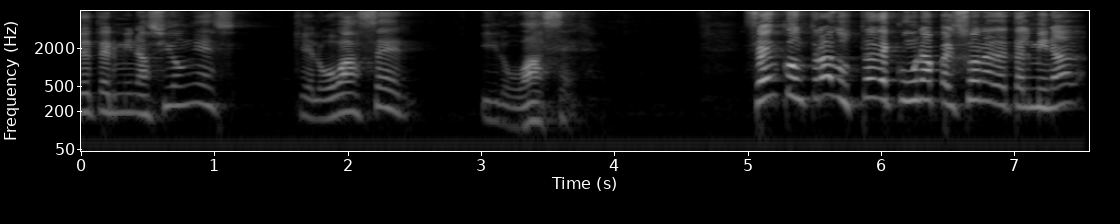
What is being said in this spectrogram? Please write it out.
determinación es que lo va a hacer y lo va a hacer. ¿Se ha encontrado ustedes con una persona determinada?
